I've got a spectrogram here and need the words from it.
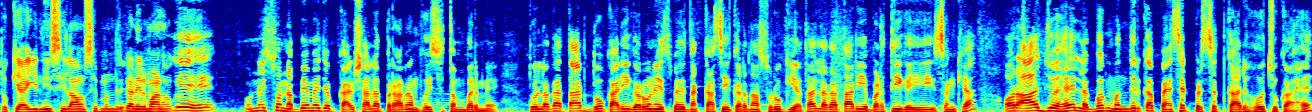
तो क्या इन्हीं शिलाओं से मंदिर का निर्माण होगा? ये 1990 में जब कार्यशाला प्रारंभ हुई सितंबर में तो लगातार दो कारीगरों ने इसमें नक्काशी करना शुरू किया था। लगातार ये बढ़ती गई संख्या और आज जो है लगभग मंदिर का पैंसठ प्रतिशत कार्य हो चुका है।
